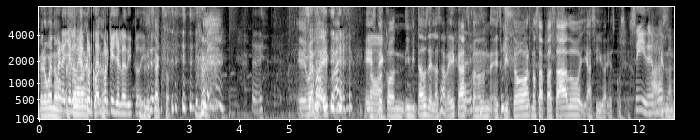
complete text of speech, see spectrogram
Pero bueno. Pero yo lo voy a cortar porque yo lo edito, dice. Exacto. Eh, bueno, eh, este, No. con invitados de las abejas, con un escritor, nos ha pasado y así varias cosas. Sí, de Ah, verdad.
